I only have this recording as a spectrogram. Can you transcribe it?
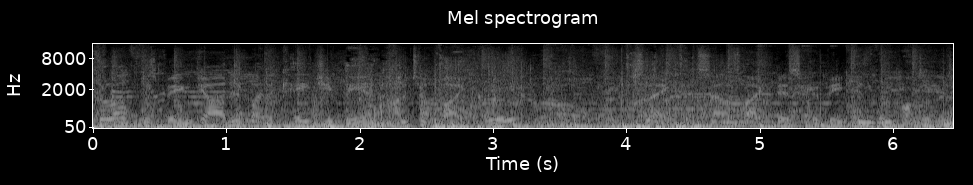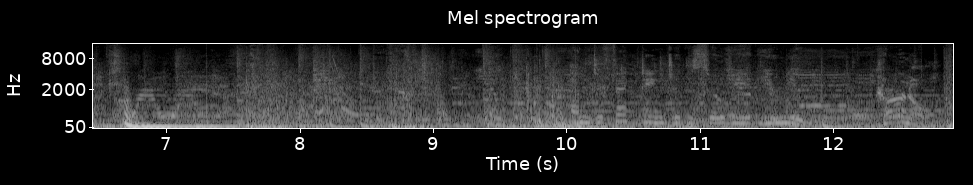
Sokolov was being guarded by the KGB and hunted by Gru? Snake, it sounds like this could be even hotter than Cuba. I'm defecting to the Soviet Union. Colonel!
